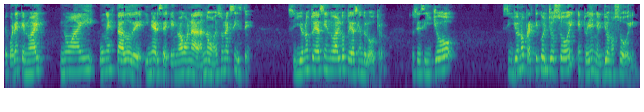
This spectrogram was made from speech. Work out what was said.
Recuerden que no hay, no hay un estado de inercia, de que no hago nada. No, eso no existe. Si yo no estoy haciendo algo, estoy haciendo lo otro. Entonces, si yo si yo no practico el yo soy, estoy en el yo no soy.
